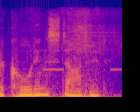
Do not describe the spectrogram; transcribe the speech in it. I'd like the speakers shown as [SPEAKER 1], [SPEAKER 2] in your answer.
[SPEAKER 1] Recording started.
